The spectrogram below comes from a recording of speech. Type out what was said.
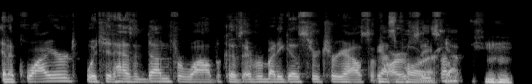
in acquired, which it hasn't done for a while because everybody goes through Treehouse of Yes, Horror, season. Mhm.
